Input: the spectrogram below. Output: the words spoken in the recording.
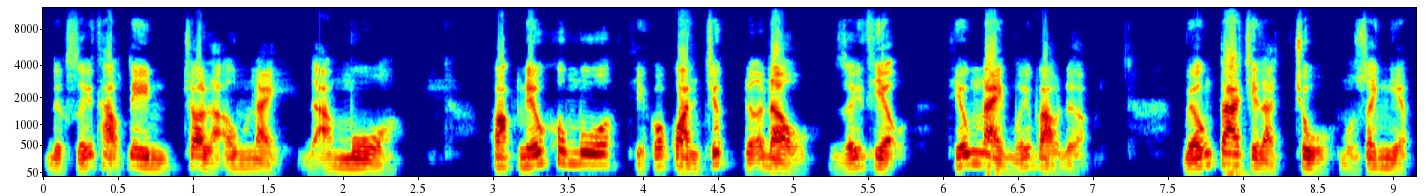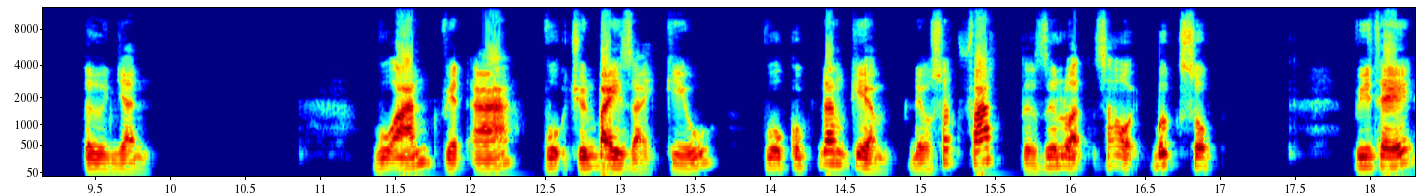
được giới thạo tin cho là ông này đã mua. Hoặc nếu không mua thì có quan chức đỡ đầu giới thiệu thì ông này mới vào được. bởi ông ta chỉ là chủ một doanh nghiệp tư nhân. Vụ án Việt Á, vụ chuyến bay giải cứu, vụ cục đăng kiểm đều xuất phát từ dư luận xã hội bức xúc. Vì thế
